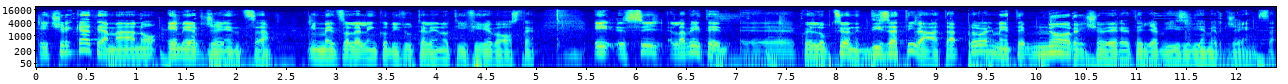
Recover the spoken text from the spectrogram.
e cercate a mano emergenza in mezzo all'elenco di tutte le notifiche vostre. E se l'avete eh, quell'opzione disattivata, probabilmente non riceverete gli avvisi di emergenza.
